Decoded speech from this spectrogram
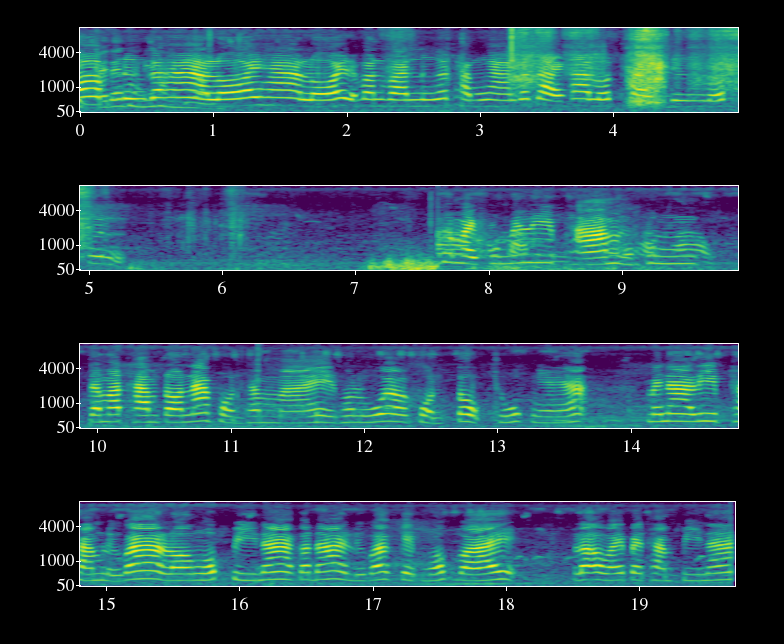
รติดอบไปได้หนึ่ทางงนี้ก็ทางห้าเดียวร้อยห้าร้อยวันวันๆหนึงก็ทำงานก็จ่ายค่ารถไถดึงรถขึ้นทำไมคุณไม่รีบทำคุณจะมาทำตอนหน้าฝนทำไม เพราะรู้ว่าฝนตกชุกเงี้ยไม่น่ารีบทำหรือว่ารองบปีหน้าก็ได้ หรือว่าเก็บงบไว้ แล้วเอาไว้ไปทำปีหน้า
